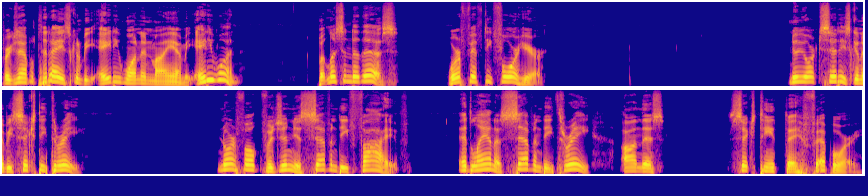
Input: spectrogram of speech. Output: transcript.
For example, today it's going to be 81 in Miami. 81. But listen to this. We're 54 here. New York City's going to be 63. Norfolk, Virginia, 75. Atlanta, 73 on this 16th day of February.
